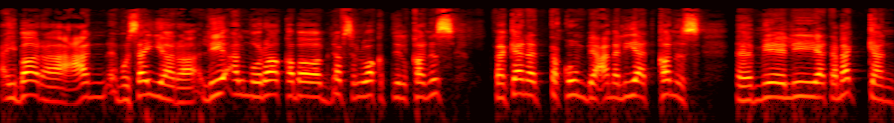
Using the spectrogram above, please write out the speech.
عبارة عن مسيرة للمراقبة وبنفس الوقت للقنص فكانت تقوم بعمليات قنص ليتمكن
